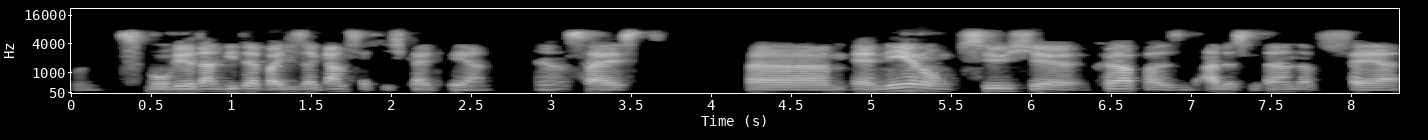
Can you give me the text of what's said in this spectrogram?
Und wo wir dann wieder bei dieser Ganzheitlichkeit wären. Ja, das heißt, ähm, Ernährung, Psyche, Körper sind alles miteinander ver,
